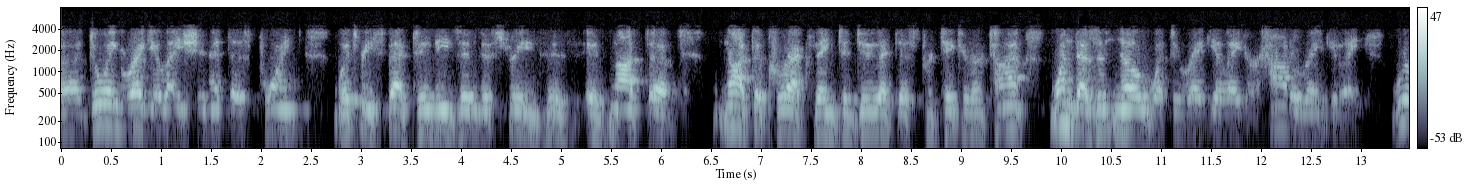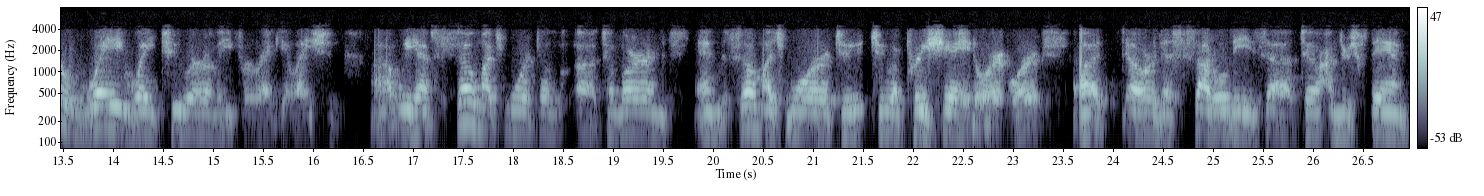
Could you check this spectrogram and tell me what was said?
uh, doing regulation at this point with respect to these industries is, is not uh, not the correct thing to do at this particular time. One doesn't know what to regulate or how to regulate. We're way, way too early for regulation. Uh, we have so much more to uh, to learn and so much more to to appreciate or or uh, or the subtleties uh, to understand.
